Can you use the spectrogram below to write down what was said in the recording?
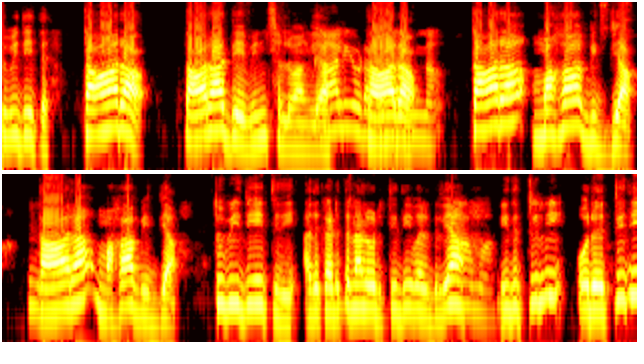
துவிதியை திரி. தாரா தாரா தேவின்னு சொல்லுவாங்க இல்லையா? தாரா. தாரா மகா வித்யா. தாரா மகா வித்யா துவிதியை திதி. அதுக்கு அடுத்த நாள் ஒரு திதி வருது இல்லையா? இது திதி ஒரு திதி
